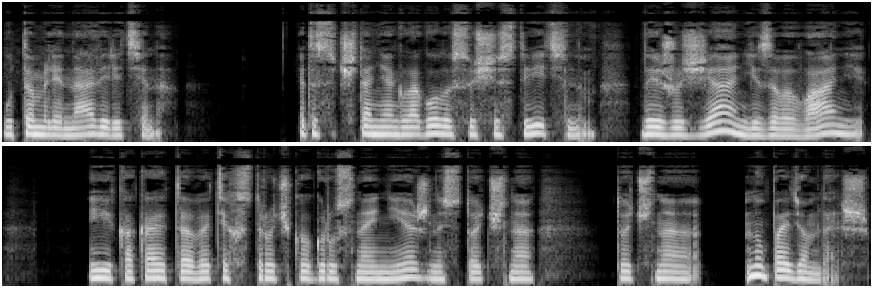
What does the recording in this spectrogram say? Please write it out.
«утомлена веретена». Это сочетание глагола существительным, да и жужжанье, завывание, и какая-то в этих строчках грустная нежность, точно, точно... Ну, пойдем дальше.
